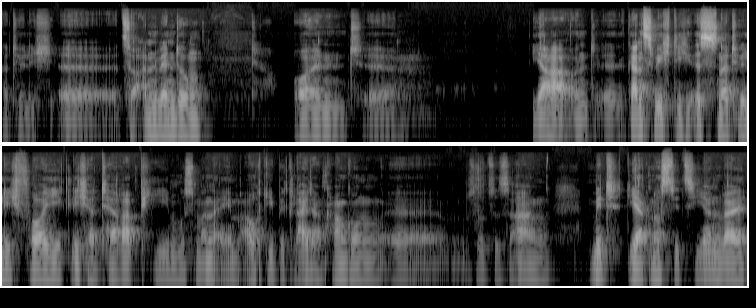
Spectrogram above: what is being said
natürlich äh, zur Anwendung. Und äh, ja, und äh, ganz wichtig ist natürlich vor jeglicher Therapie muss man eben auch die Begleiterkrankungen äh, sozusagen mit diagnostizieren, weil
